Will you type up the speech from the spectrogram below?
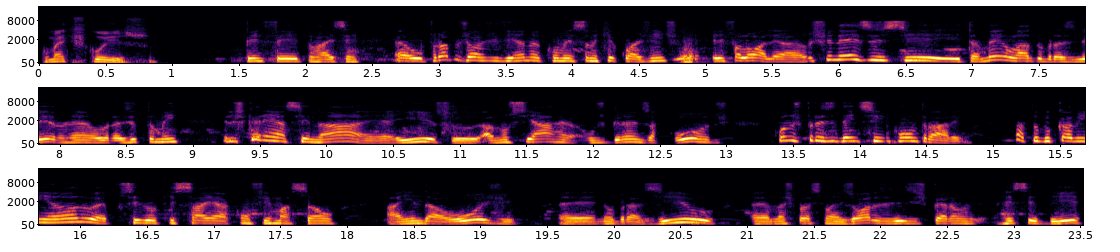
Como é que ficou isso? Perfeito, Heisen. É, o próprio Jorge Viana, conversando aqui com a gente, ele falou, olha, os chineses e, também o lado brasileiro, né, o Brasil também, eles querem assinar é, isso, anunciar os grandes acordos, quando os presidentes se encontrarem. Está tudo caminhando, é possível que saia a confirmação ainda hoje é, no Brasil, é, nas próximas horas, eles esperam receber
